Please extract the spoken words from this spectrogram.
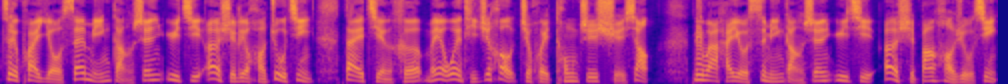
最快有三名港生预计二十六号入境，待检核没有问题之后，就会通知学校。另外还有四名港生预计二十八号入境。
